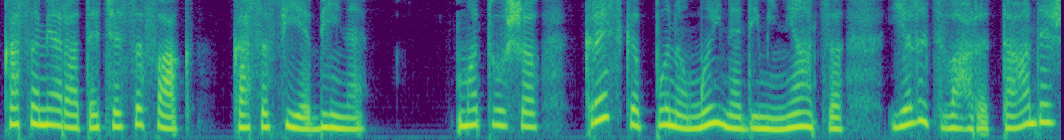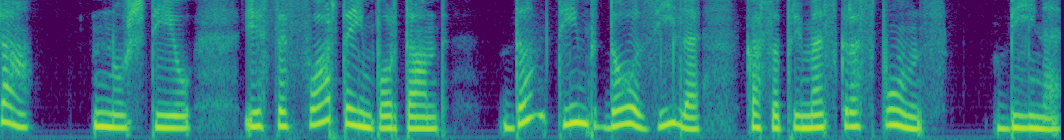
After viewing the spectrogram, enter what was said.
ca să-mi arate ce să fac, ca să fie bine." Mătușă, crezi că până mâine dimineață el îți va arăta deja? Nu știu, este foarte important. Dăm timp două zile ca să primesc răspuns. Bine,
